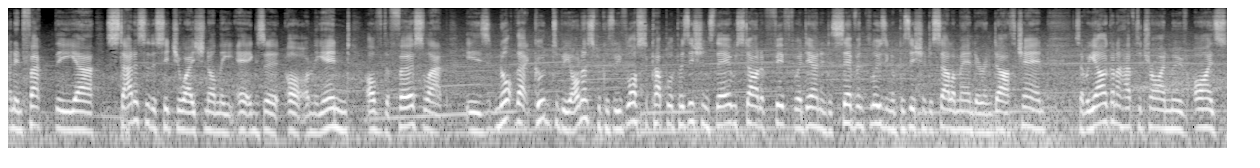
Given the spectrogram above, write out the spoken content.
And in fact, the uh, status of the situation on the exit, or on the end of the first lap, is not that good to be honest, because we've lost a couple of positions there. We started fifth, we're down into seventh, losing a position to Salamander and Darth Chan. So we are going to have to try and move eyes,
